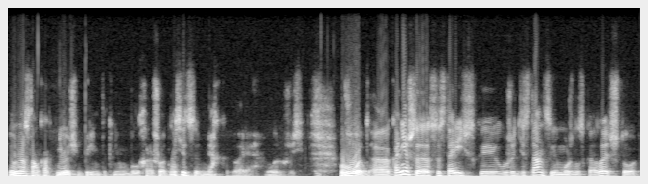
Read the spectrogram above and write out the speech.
и у нас там как-то не очень принято к нему было хорошо относиться, мягко говоря, выражусь. Вот, а, конечно, с исторической уже дистанции можно сказать, что,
